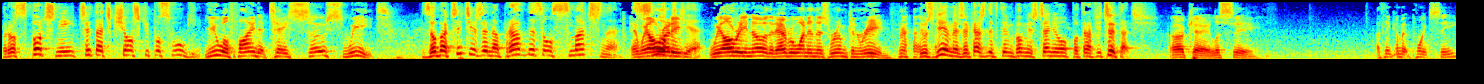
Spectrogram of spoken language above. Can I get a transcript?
rozpocznij czytać książki posługi. You will find it tastes so sweet. Zobaczycie, że naprawdę są smaczne, And we already, słodkie. we already know that everyone in this room can read. Już wiemy, że każdy w tym pomieszczeniu potrafi czytać. okay, let's see. I think I'm at point C.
